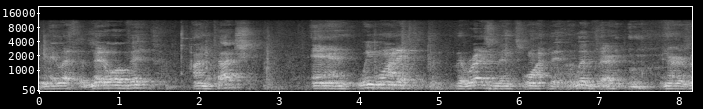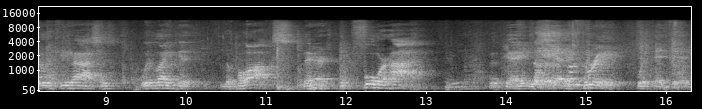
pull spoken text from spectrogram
and they left the middle of it untouched. And we wanted, the residents want that live there, and there's only a few houses, would like the, the blocks there four high, okay, instead of three, what they did.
